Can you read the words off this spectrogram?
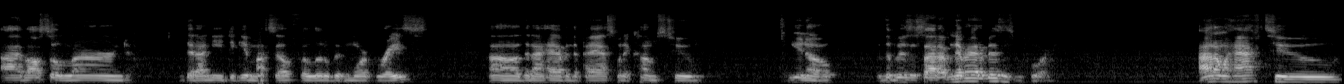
i've also learned that i need to give myself a little bit more grace uh, than i have in the past when it comes to you know the business side. I've never had a business before. I don't have to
